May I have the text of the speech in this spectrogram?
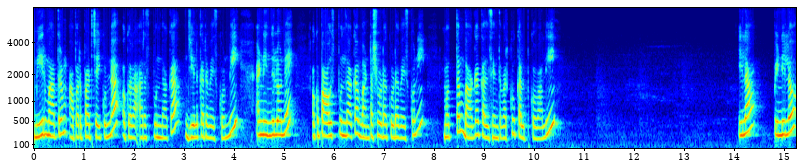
మీరు మాత్రం ఆ పొరపాటు చేయకుండా ఒక అర స్పూన్ దాకా జీలకర్ర వేసుకోండి. అండ్ ఇందులోనే ఒక పావు స్పూన్ దాకా వంట సోడా కూడా వేసుకొని మొత్తం బాగా కలిసేంత వరకు కలుపుకోవాలి. ఇలా పిండిలో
